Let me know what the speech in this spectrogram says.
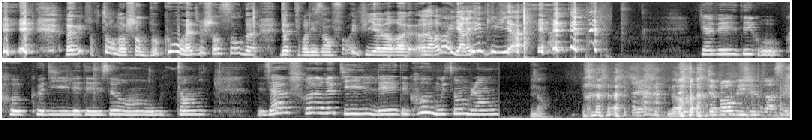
bah oui, pourtant, on en chante beaucoup, hein, de chansons de, de- pour les enfants. Et puis, alors, euh, alors là, il n'y a rien qui vient. Il y avait des gros crocodiles et des orangs-outans, des affreux reptiles et des gros moutons blancs. Non. non. T'es pas obligé de danser.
